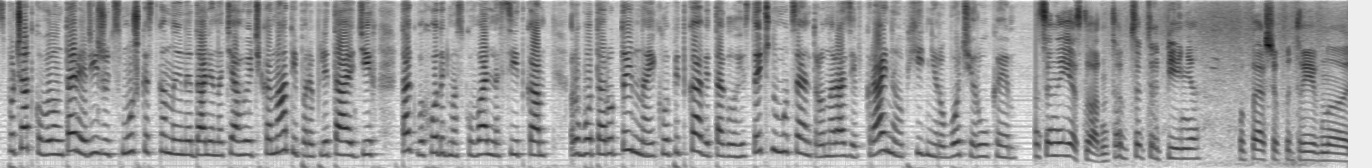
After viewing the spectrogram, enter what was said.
Спочатку волонтери ріжуть смужки з тканини, далі натягують канат і переплітають їх. Так виходить маскувальна сітка. Робота рутинна і клопітка, відтак логістичному центру наразі вкрай необхідні робочі руки. Це не є складно, це, терпіння, по-перше, потрібно.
